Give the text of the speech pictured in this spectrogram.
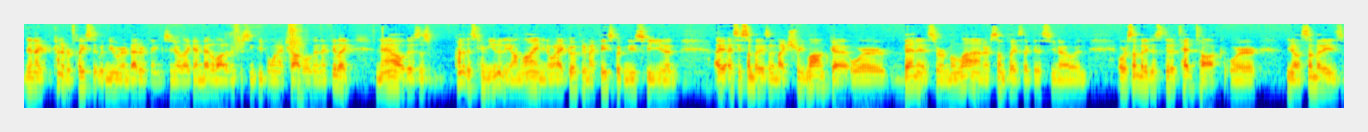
then I kind of replaced it with newer and better things. You know, like I met a lot of interesting people when I traveled, and I feel like now there's this kind of this community online. You know, when I go through my Facebook newsfeed and I, I see somebody's in like Sri Lanka or Venice or Milan or someplace like this, you know, and or somebody just did a TED talk or you know somebody's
